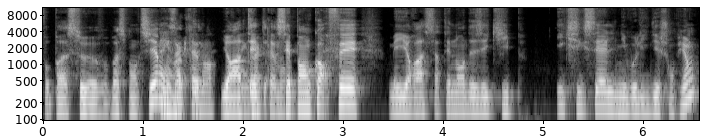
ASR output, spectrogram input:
Faut pas se, faut pas se mentir. Exactement. il y aura peut-être, c'est pas encore fait, mais il y aura certainement des équipes XXL niveau Ligue des Champions.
